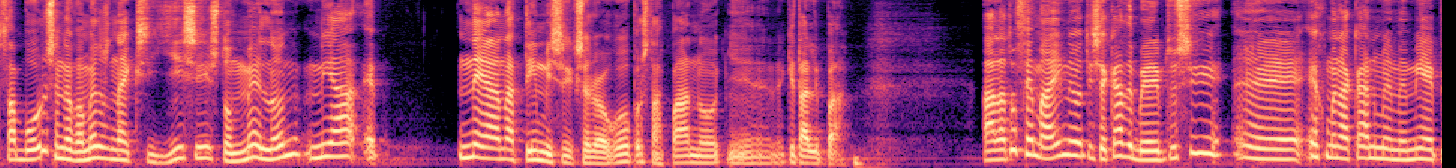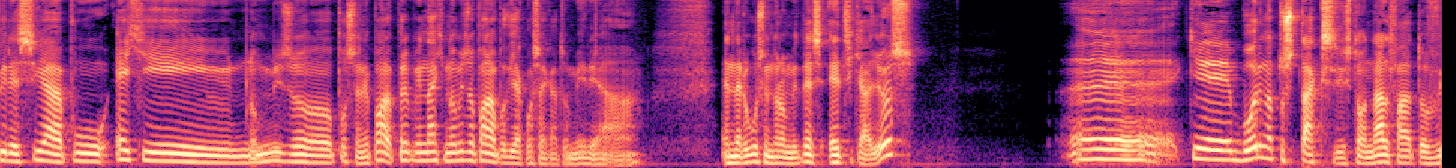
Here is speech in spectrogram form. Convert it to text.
θα μπορούσε ενδεχομένως να εξηγήσει στο μέλλον μια ε, νέα ανατίμηση ξέρω εγώ προς τα πάνω και, και τα λοιπά. Αλλά το θέμα είναι ότι σε κάθε περίπτωση ε, έχουμε να κάνουμε με μια υπηρεσία που έχει νομίζω πόσο είναι, πρέπει να έχει νομίζω πάνω από 200 εκατομμύρια ενεργούς συνδρομητές έτσι κι αλλιώς. Ε, και μπορεί να τους τάξει στον α, το β,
